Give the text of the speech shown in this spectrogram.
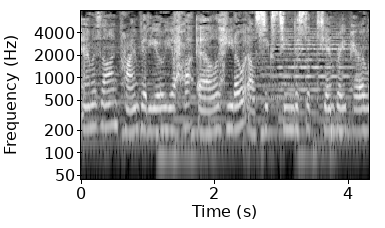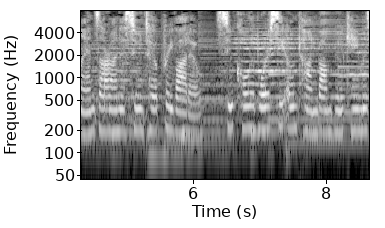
Amazon Prime Video ya ha elegido el 16 de septiembre para lanzar un asunto privado, su colaboración con Bambú más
